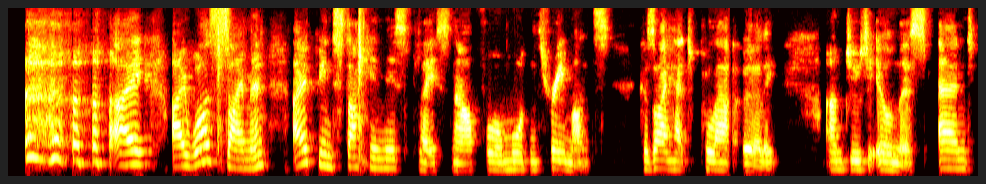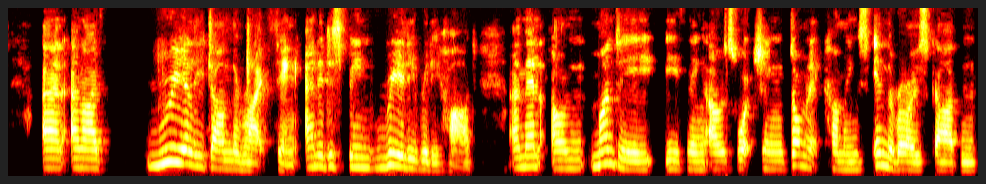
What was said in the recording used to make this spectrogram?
I I was Simon. I've been stuck in this place now for more than three months because I had to pull out early um, due to illness, and and and I've really done the right thing and it has been really really hard. And then on monday evening i was watching dominic cummings in the rose garden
